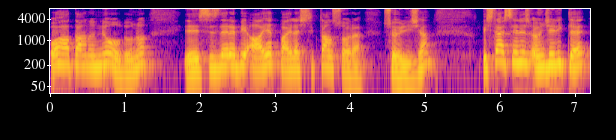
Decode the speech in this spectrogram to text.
O hatanın ne olduğunu e, sizlere bir ayet paylaştıktan sonra söyleyeceğim. İsterseniz öncelikle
